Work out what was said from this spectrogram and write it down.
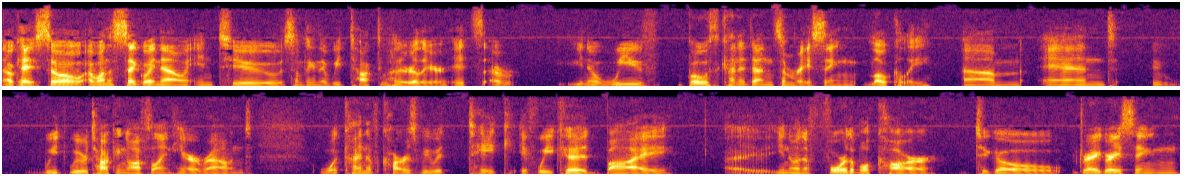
okay, so I want to segue now into something that we talked about earlier. It's a, you know, we've both kind of done some racing locally, um, and we we were talking offline here around what kind of cars we would take if we could buy, uh, you know, an affordable car to go drag racing,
